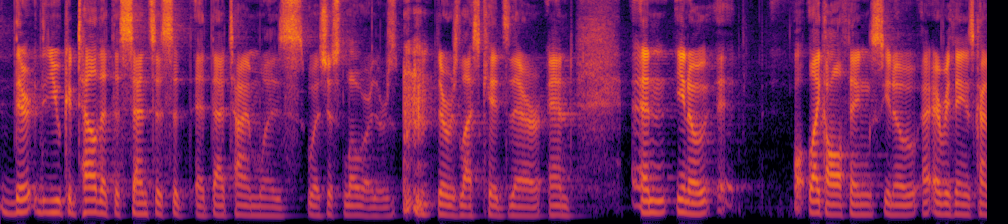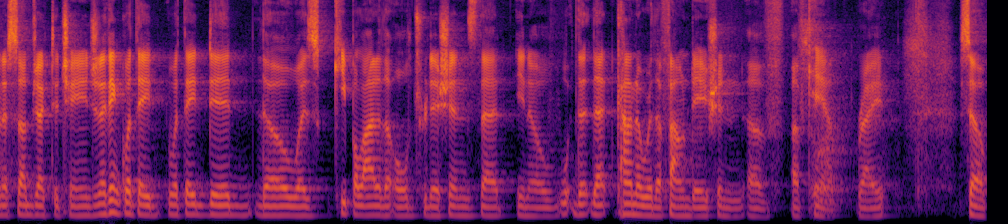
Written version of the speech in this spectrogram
there. You could tell that the census at, at that time was was just lower. There was there was less kids there, and and you know, it- like all things, you know, everything is kind of subject to change. And I think what they what they did though was keep a lot of the old traditions that you know that, that kind of were the foundation of of camp, right? So,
